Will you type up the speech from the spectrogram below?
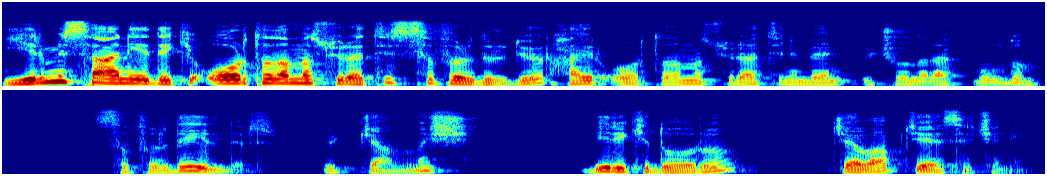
20 saniyedeki ortalama sürati sıfırdır diyor. Hayır ortalama süratini ben 3 olarak buldum. Sıfır değildir. 3 yanlış. 1 2 doğru. Cevap C seçeneği.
